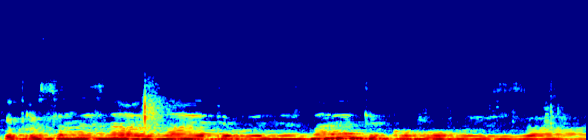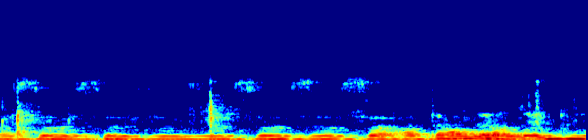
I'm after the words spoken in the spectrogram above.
Я просто не знаю, знаєте, ви не знаєте, кого ви за, за, за, за, за, за, загадали, але ні.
